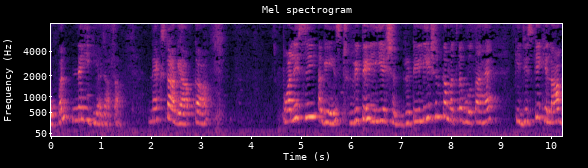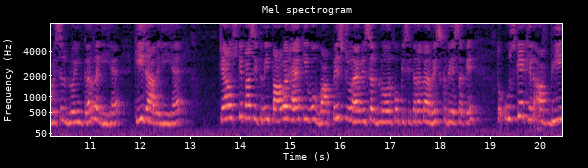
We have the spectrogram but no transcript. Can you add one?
ओपन नहीं किया जाता। नेक्स्ट आ गया आपका पॉलिसी अगेंस्ट रिटेलिएशन रिटेलिएशन का मतलब होता है कि जिसके खिलाफ विसल ब्लोइंग कर रही है, की जा रही है, क्या उसके पास इतनी पावर है कि वो वापस जो है विसल ब्लोअर को किसी तरह का रिस्क दे सके? तो उसके खिलाफ भी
